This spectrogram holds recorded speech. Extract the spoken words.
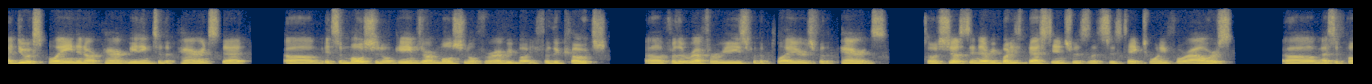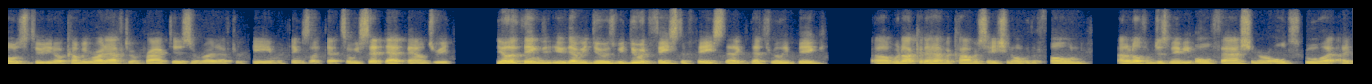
I do explain in our parent meeting to the parents that um, it's emotional. Games are emotional for everybody, for the coach, uh, for the referees, for the players, for the parents. So it's just in everybody's best interest. Let's just take 24 hours um, as opposed to you know coming right after a practice or right after a game or things like that. So we set that boundary. The other thing that we do is we do it face to face. That that's really big. Uh, we're not going to have a conversation over the phone. I don't know if I'm just maybe old fashioned or old school. I, I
